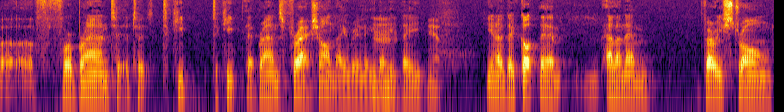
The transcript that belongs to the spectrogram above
uh, for a brand to, to, to keep to keep their brands fresh, aren't they? Really, Mm. they they Yeah, you know they've got their L and M very strong.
